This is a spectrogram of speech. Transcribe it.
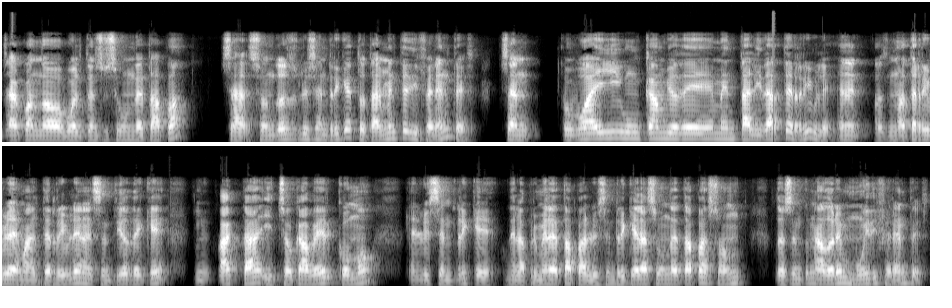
ya cuando ha vuelto en su segunda etapa, o sea, son dos Luis Enrique totalmente diferentes. O sea, tuvo ahí un cambio de mentalidad terrible. En el- pues no terrible de mal, terrible en el sentido de que impacta y choca ver cómo el Luis Enrique de la primera etapa, el Luis Enrique de la segunda etapa son dos entrenadores muy diferentes.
